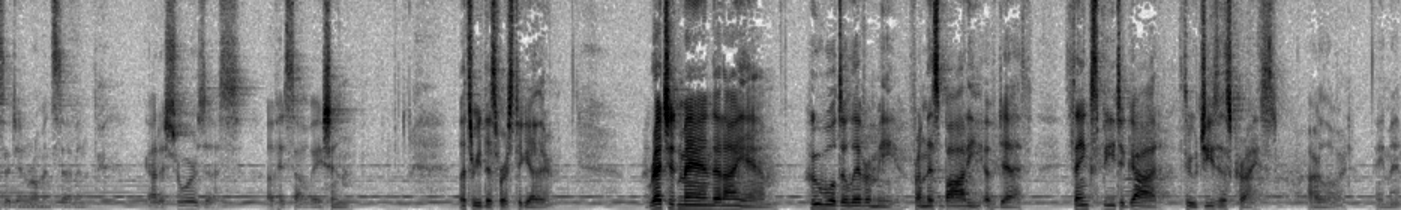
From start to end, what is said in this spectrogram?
passage in Romans 7, God assures us of his salvation. Let's read this verse together. Wretched man that I am, who will deliver me from this body of death? Thanks be to God through Jesus Christ our Lord. Amen.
